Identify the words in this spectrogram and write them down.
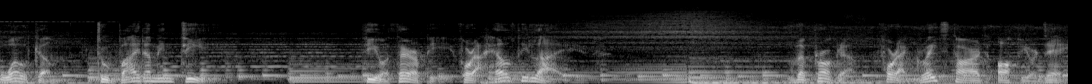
Welcome to Vitamin T, Theotherapy for a Healthy Life, the program for a great start of your day.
